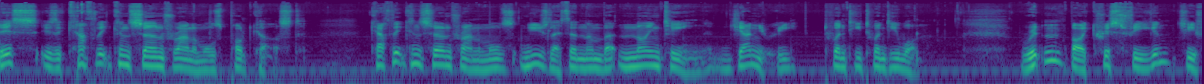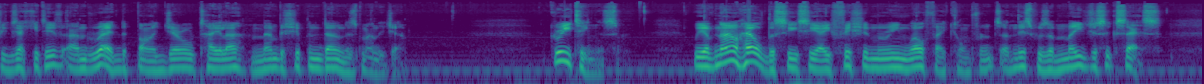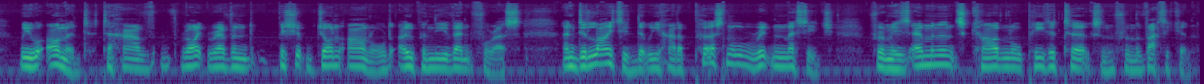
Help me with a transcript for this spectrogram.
This is a Catholic Concern for Animals podcast. Catholic Concern for Animals newsletter number 19, January 2021. Written by Chris Fegan, Chief Executive, and read by Gerald Taylor, Membership and Donors Manager. Greetings. We have now held the CCA Fish and Marine Welfare Conference, and this was a major success. We were honoured to have Right Reverend Bishop John Arnold open the event for us, and delighted that we had a personal written message from His Eminence Cardinal Peter Turkson from the Vatican,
